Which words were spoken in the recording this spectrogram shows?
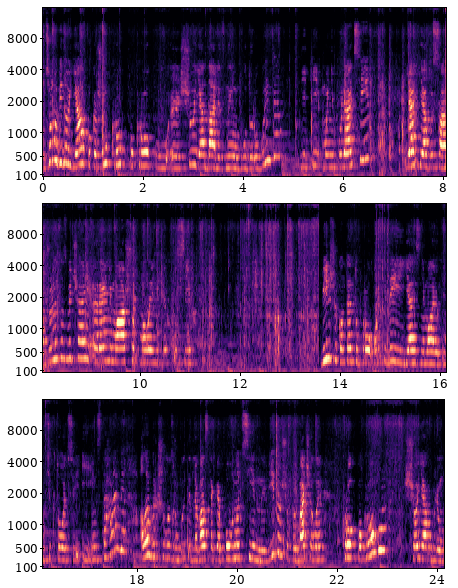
У цьому відео я покажу крок по кроку, е, що я далі з ними буду робити, які маніпуляції, як я висаджую зазвичай реанімашок маленьких усіх. Більше контенту про орхідеї я знімаю у Тіктоці і Інстаграмі, але вирішила зробити для вас таке повноцінне відео, щоб ви бачили крок по кроку, що я роблю.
